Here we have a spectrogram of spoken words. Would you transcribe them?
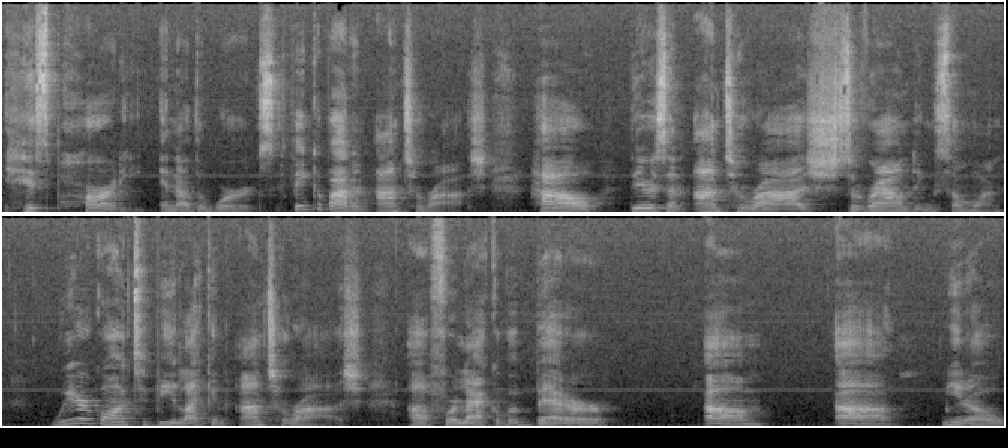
his party, in other words. Think about an entourage, how there's an entourage surrounding someone. We are going to be like an entourage, uh, for lack of a better, um, uh, you know,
